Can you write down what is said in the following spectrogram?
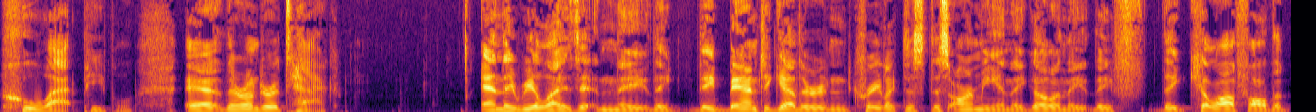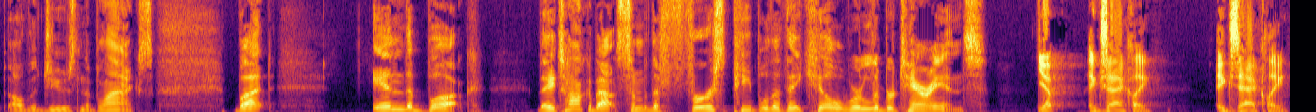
Huat people, uh, they're under attack, and they realize it, and they they they band together and create like this this army, and they go and they they they kill off all the all the Jews and the blacks, but in the book they talk about some of the first people that they kill were libertarians Yep. Exactly. Exactly.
